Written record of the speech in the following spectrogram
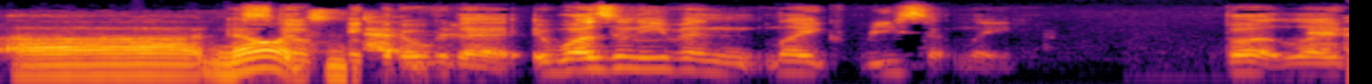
Uh, no, it's can't over that. It wasn't even like recently, but like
